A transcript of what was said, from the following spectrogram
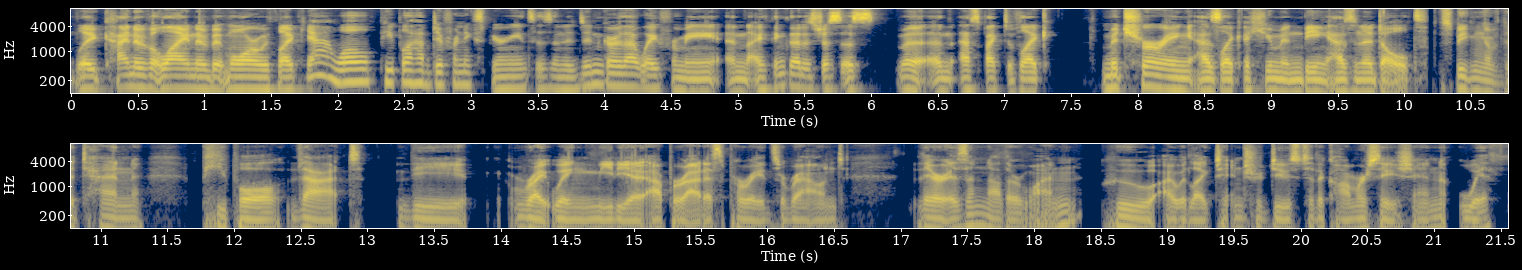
like kind of align a bit more with like yeah well people have different experiences and it didn't go that way for me and i think that is just a, uh, an aspect of like maturing as like a human being as an adult speaking of the 10 people that the right-wing media apparatus parades around there is another one who i would like to introduce to the conversation with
